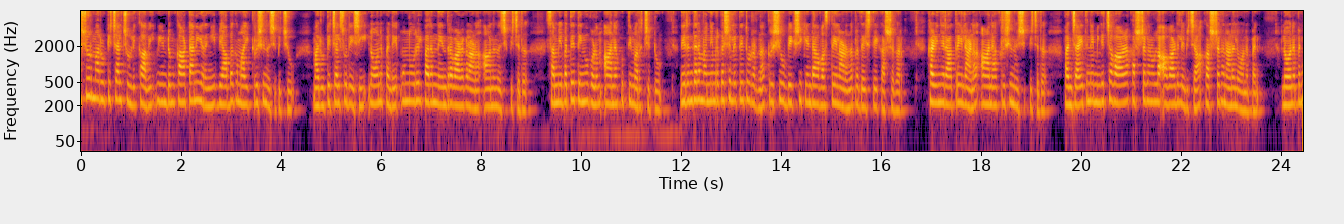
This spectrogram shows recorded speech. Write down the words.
തൃശൂർ മറുട്ടിച്ചാൽ ചുള്ളിക്കാവിൽ വീണ്ടും കാട്ടാന ഇറങ്ങി വ്യാപകമായി കൃഷി നശിപ്പിച്ചു. മരുട്ടിച്ചാൽ സ്വദേശി ലോനപ്പന്റെ മുന്നൂറിൽ പരം നേന്ത്രവാഴകളാണ് ആന നശിപ്പിച്ചത്. സമീപത്തെ തെങ്ങുകളും ആന കുത്തിമറിച്ചിട്ടു. നിരന്തരം വന്യമൃഗശല്യത്തെ തുടർന്ന് കൃഷി ഉപേക്ഷിക്കേണ്ട അവസ്ഥയിലാണെന്ന് പ്രദേശത്തെ കർഷകർ. കഴിഞ്ഞ രാത്രിയിലാണ് ആന കൃഷി നശിപ്പിച്ചത്. പഞ്ചായത്തിന്റെ മികച്ച വാഴ കർഷകനുള്ള അവാർഡ് ലഭിച്ച കർഷകനാണ് ലോനപ്പൻ. ലോനപ്പൻ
